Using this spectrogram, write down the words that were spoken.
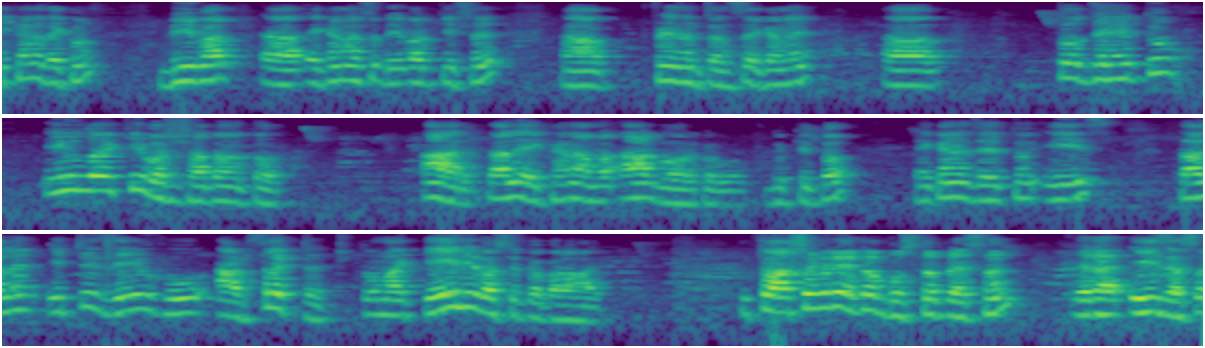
এখানে দেখুন বিবার এখানে আছে বিবার কিসে? প্রেজেন্ট টেন্সে এখানে তো যেহেতু ইউ লয় কি বসে সাধারণত? আর। তাহলে এখানে আমরা আর ব্যবহার করব, দুঃখিত। এখানে যেহেতু ইজ তাহলে it is you who are selected তোমাকেই নির্বাচিত করা হয়। তো আশা করি এটা বুঝতে পেরেছেন। এটা ইজ আছে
